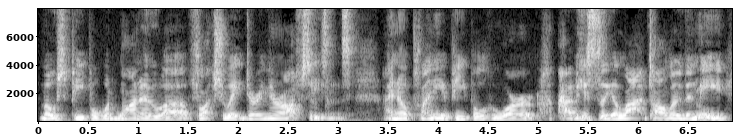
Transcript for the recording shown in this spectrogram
most people would want to uh, fluctuate during their off seasons. I know plenty of people who are obviously a lot taller than me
